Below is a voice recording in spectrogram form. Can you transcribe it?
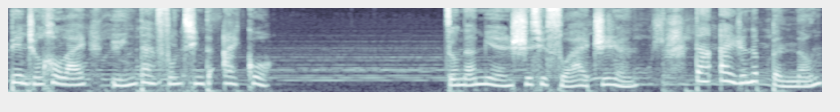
变成后来云淡风轻的爱过。总难免失去所爱之人，但爱人的本能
